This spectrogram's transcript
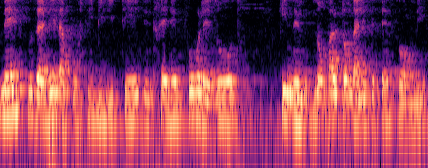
mais vous avez la possibilité de trader pour les autres qui n'ont pas le temps d'aller se faire former.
